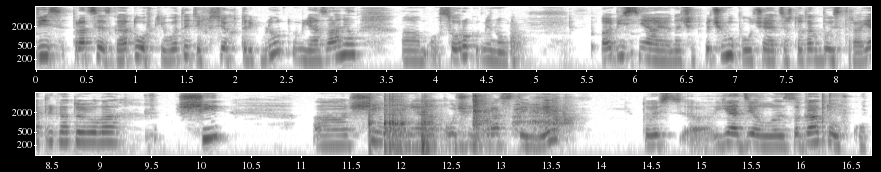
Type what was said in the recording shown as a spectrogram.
Весь процесс готовки вот этих всех трех блюд у меня занял э, 40 минут. Объясняю, значит, почему получается, что так быстро. Я приготовила щи. Э, щи у меня очень простые. То есть э, я делала заготовку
